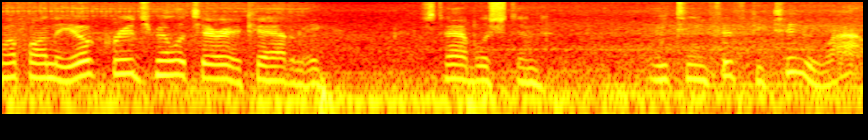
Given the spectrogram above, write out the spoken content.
Come up on the Oak Ridge Military Academy, established in 1852. Wow.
